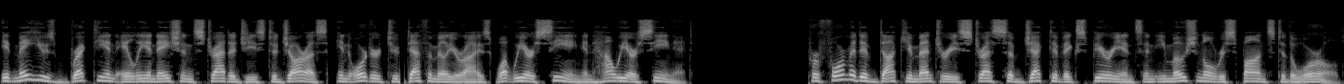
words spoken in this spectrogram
It may use Brechtian alienation strategies to jar us, in order to defamiliarize what we are seeing and how we are seeing it. Performative documentaries stress subjective experience and emotional response to the world.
